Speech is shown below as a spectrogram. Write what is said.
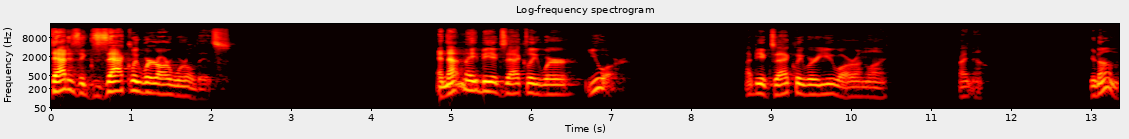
That is exactly where our world is. And that may be exactly where you are. I'd be exactly where you are online right now. You're numb.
